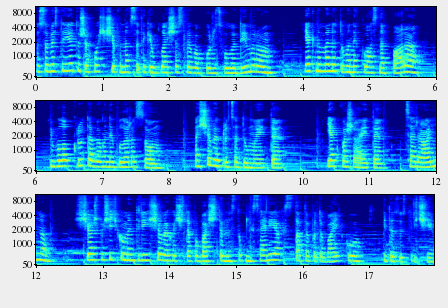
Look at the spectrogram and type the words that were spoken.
Особисто я дуже хочу, щоб вона все-таки була щаслива поруч з Володимиром. Як на мене, то вони класна пара, і було б круто, аби вони були разом. А що ви про це думаєте? Як вважаєте, це реально? Що ж, пишіть коментарі, що ви хочете побачити в наступних серіях, ставте подобайку і до зустрічі!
